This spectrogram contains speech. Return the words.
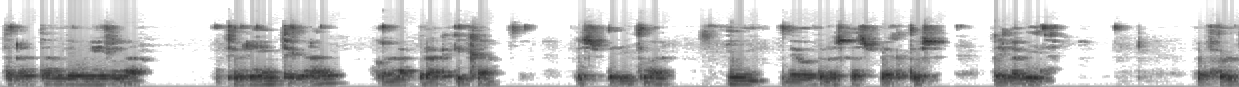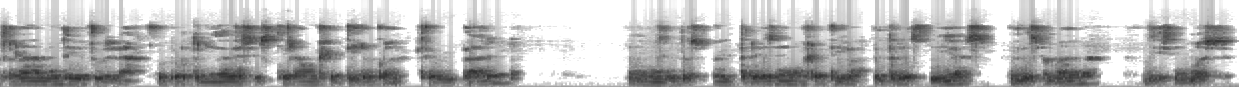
tratan de unir la teoría integral con la práctica espiritual y de otros aspectos de la vida. Afortunadamente yo tuve la oportunidad de asistir a un retiro con Terry Patton en el 2013, un retiro de tres días de semana hicimos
